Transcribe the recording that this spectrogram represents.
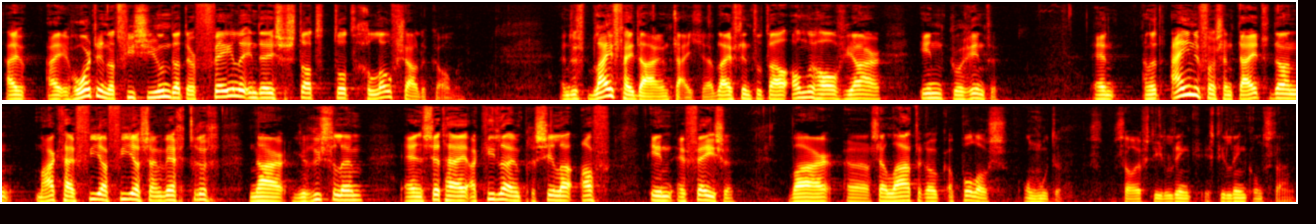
hij, hij hoort in dat visioen dat er velen in deze stad tot geloof zouden komen. En dus blijft hij daar een tijdje. Hij blijft in totaal anderhalf jaar in Korinthe. En aan het einde van zijn tijd, dan maakt hij via via zijn weg terug naar Jeruzalem en zet hij Aquila en Priscilla af in Efeze, waar uh, zij later ook Apollos ontmoeten. Zo heeft die link, is die link ontstaan.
